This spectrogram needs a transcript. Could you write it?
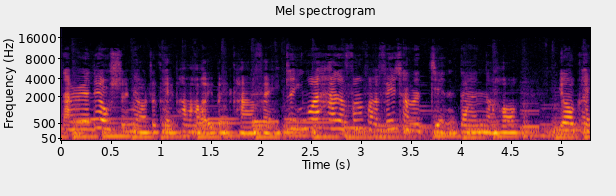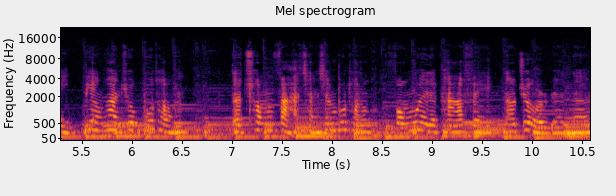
大约六十秒就可以泡好一杯咖啡。是因为它的方法非常的简单，然后又可以变换出不同的冲法，产生不同风味的咖啡。然后就有人呢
